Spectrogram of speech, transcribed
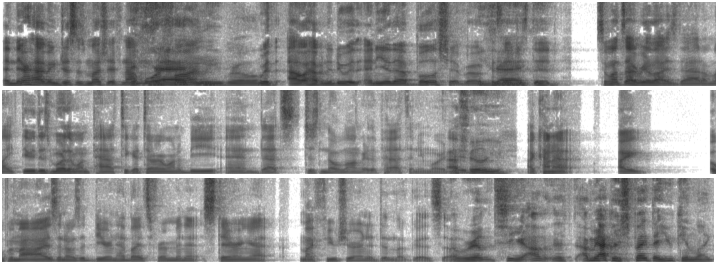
And they're having just as much, if not more fun bro. without having to do with any of that bullshit, bro. Because they just did. So once I realized that, I'm like, dude, there's more than one path to get to where I want to be, and that's just no longer the path anymore. Dude. I feel you. I kind of, I opened my eyes and I was a deer in headlights for a minute, staring at my future, and it didn't look good. So I really see. I, I mean, I can respect that you can like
